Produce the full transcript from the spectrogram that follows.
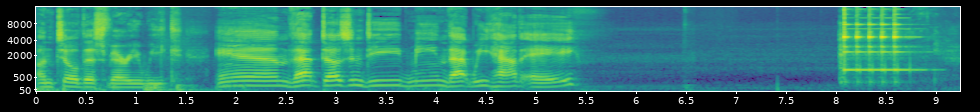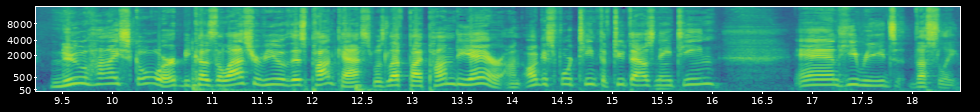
until this very week. And that does indeed mean that we have a new high score because the last review of this podcast was left by Pomdier on August 14th of 2018 and he reads thusly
